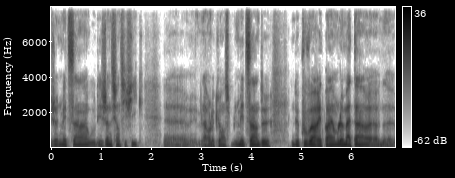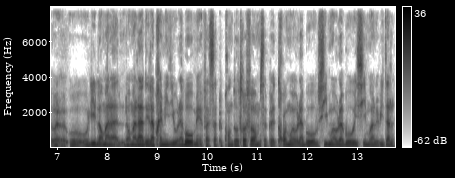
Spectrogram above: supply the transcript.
jeunes médecins ou des jeunes scientifiques là en l'occurrence médecin, de de pouvoir être par exemple le matin euh, euh, au, lit de leur malade, leur malade et l'après-midi au labo, mais enfin ça peut prendre d'autres formes, ça peut être trois mois au labo, six mois au labo et six mois à l'hôpital,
